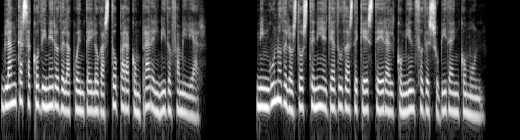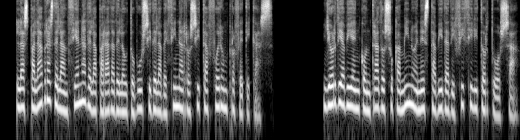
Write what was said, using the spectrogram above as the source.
Blanca sacó dinero de la cuenta y lo gastó para comprar el nido familiar. Ninguno de los dos tenía ya dudas de que este era el comienzo de su vida en común. Las palabras de la anciana de la parada del autobús y de la vecina Rosita fueron proféticas. Jordi había encontrado su camino en esta vida difícil y tortuosa.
